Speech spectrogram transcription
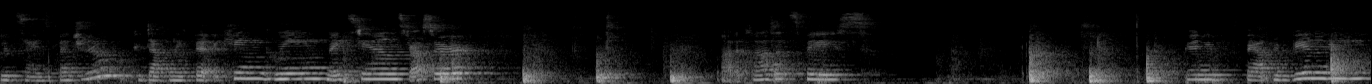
Good sized bedroom. Could definitely fit a king, queen, nightstands, dresser. A lot of closet space. Brand new bathroom vanity.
